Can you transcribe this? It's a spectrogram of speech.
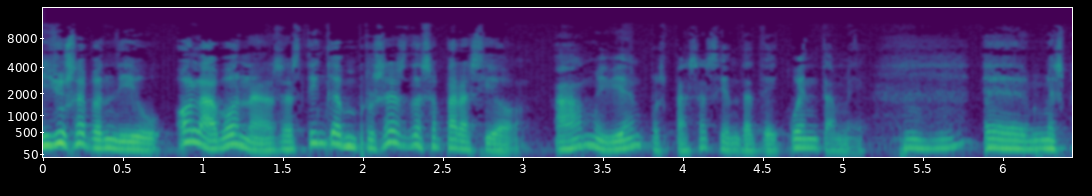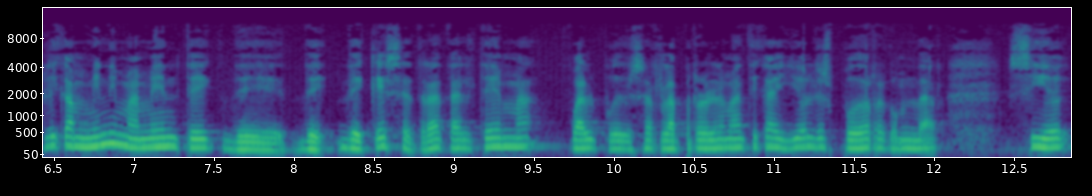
I Josep em diu, hola, bones, estic en procés de separació. Ah, muy bien, pues pasa, siéntate, cuéntame. Eh, me explican mínimamente de, de- de qué se trata el tema, cuál puede ser la problemática y yo les puedo recomendar si,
